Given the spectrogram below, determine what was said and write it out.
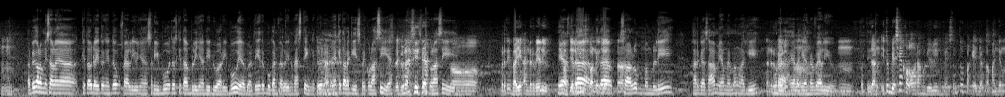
Mm-mm. Tapi kalau misalnya kita udah hitung-hitung value-nya 1000 terus kita belinya di 2000 ya berarti itu bukan value investing. Itu Iya. namanya kita lagi spekulasi ya. Spekulasi. Spekulasi. Oh, berarti buying under value Ya, pas dia kita lagi diskon kita gitu ya. Ah. selalu membeli harga saham yang memang lagi Under murah value. ya lagi Ah. under value. Hmm. Seperti Dan itu. biasanya kalau orang value investing tuh pakai jangka panjang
